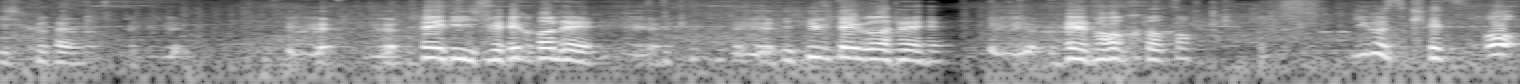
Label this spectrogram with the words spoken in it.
이걸. 왜 200원에 200원에 왜 먹어? 이거 스케 어?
